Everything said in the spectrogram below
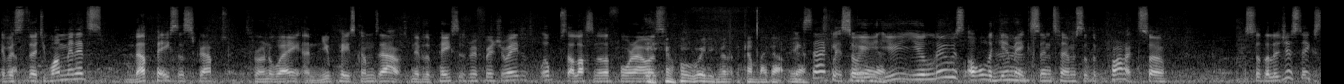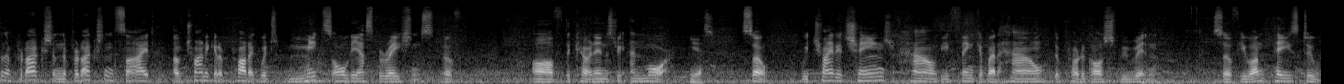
If it's 31 minutes, that paste is scrapped, thrown away, and new paste comes out. And if the paste is refrigerated, oops, I lost another four hours. We're waiting for that to come back up. Yeah. Exactly. So Yeah, you, yeah. you, you lose all the gimmicks in terms of the product. So, so the logistics and the production, the production side of trying to get a product which meets all the aspirations of, of the current industry and more. Yes. So we try to change how we think about how the protocol should be written. So if you want paste to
